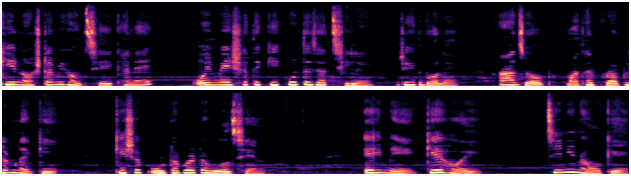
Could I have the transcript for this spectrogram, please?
কি নষ্টামি হচ্ছে এখানে? ওই মেয়ের সাথে কি করতে যাচ্ছিলে? রিত বলে, আজব, মাথার প্রবলেম নাকি? কী সব উল্টাপাল্টা বলছেন? এই মেয়ে, কে হয়? চিনি না ওকে।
